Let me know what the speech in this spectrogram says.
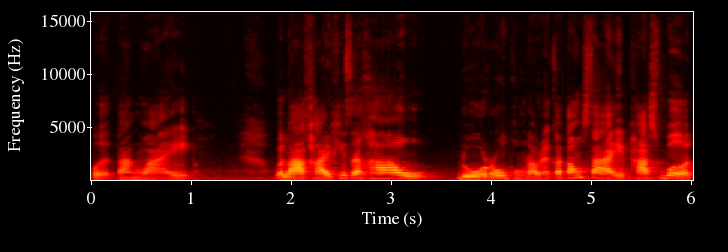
เปิดตั้งไว้ เวลาใครที่จะเข้าดูรูปของเราเนี่ยก็ต้องใส่พาสเวิร์ด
